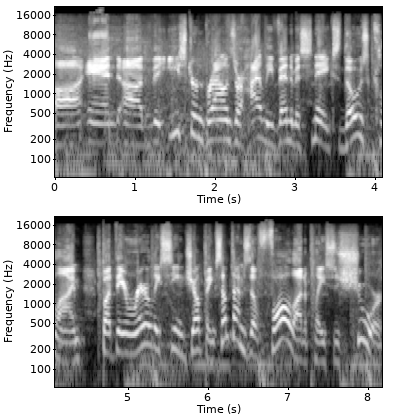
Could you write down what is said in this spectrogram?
Uh, and uh, the eastern browns are highly venomous snakes. Those climb, but they're rarely seen jumping. Sometimes they'll fall out of places, sure,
